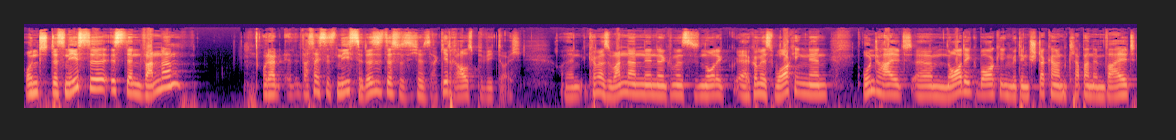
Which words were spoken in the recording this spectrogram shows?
Und das nächste ist dann Wandern. Oder was heißt das nächste? Das ist das, was ich ja sage. Geht raus, bewegt euch. Und dann können wir es Wandern nennen, dann können wir es Nordic, äh, können wir es Walking nennen und halt ähm, Nordic Walking mit den Stöckern, Klappern im Wald.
